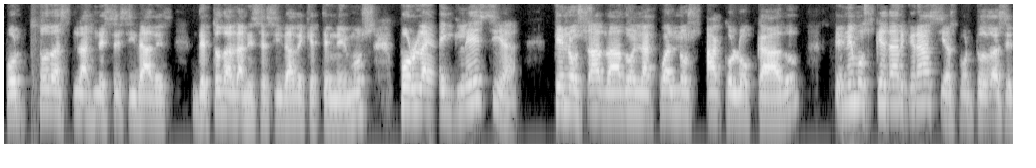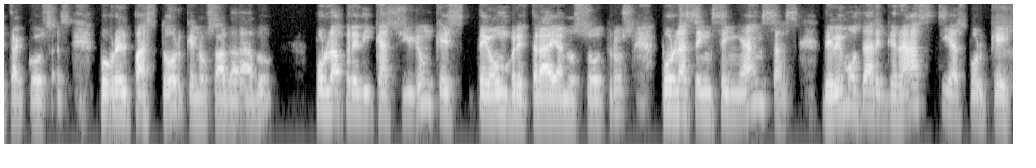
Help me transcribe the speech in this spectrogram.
por todas las necesidades, de todas las necesidades que tenemos, por la iglesia que nos ha dado, en la cual nos ha colocado. Tenemos que dar gracias por todas estas cosas, por el pastor que nos ha dado, por la predicación que este hombre trae a nosotros, por las enseñanzas. Debemos dar gracias porque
